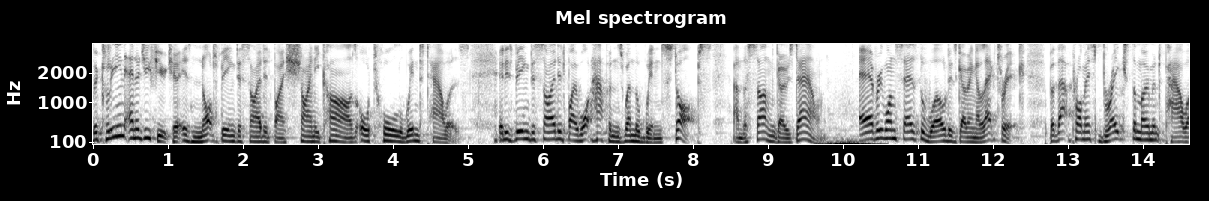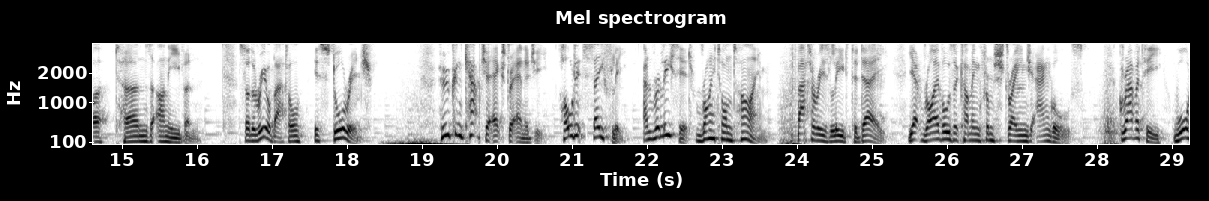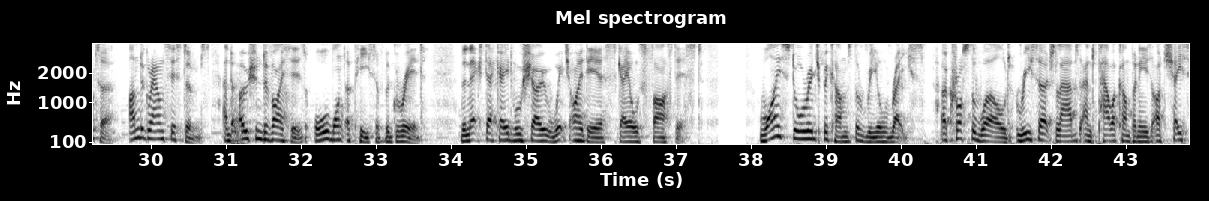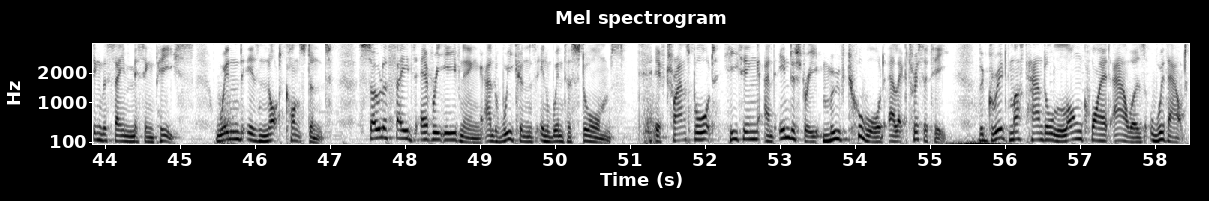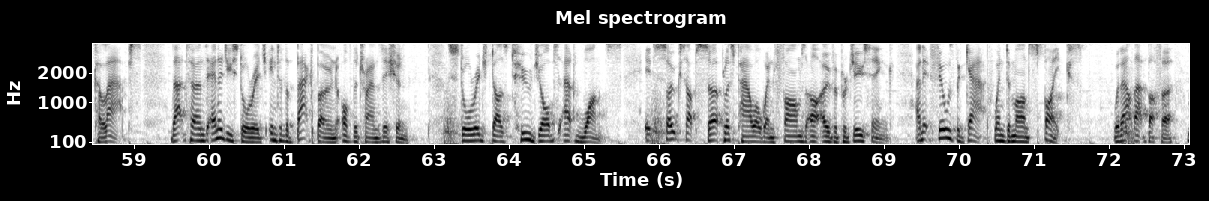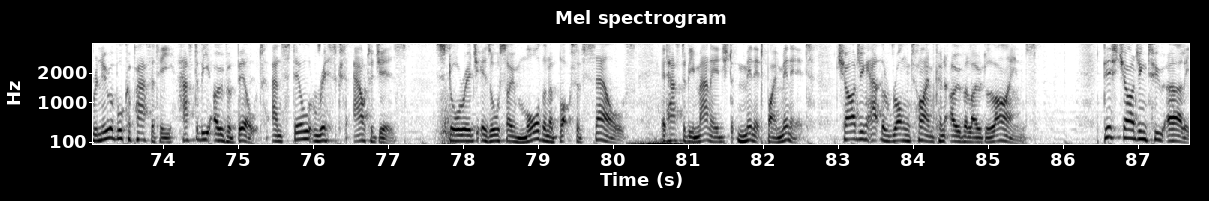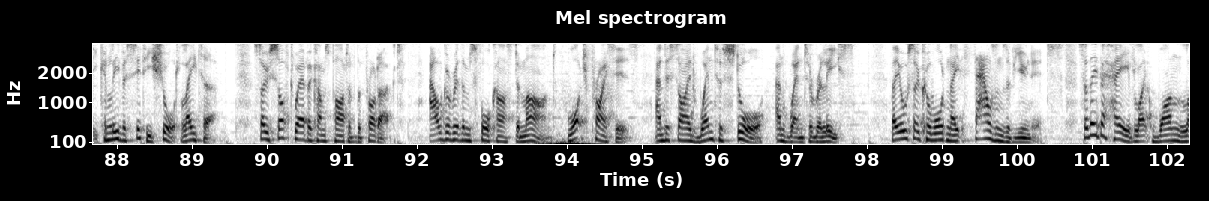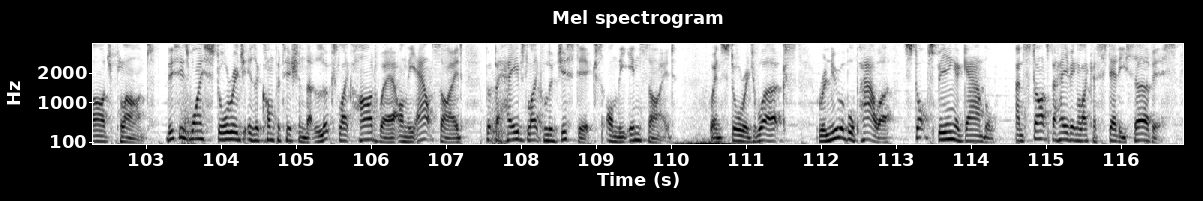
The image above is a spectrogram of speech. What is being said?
The clean energy future is not being decided by shiny cars or tall wind towers. It is being decided by what happens when the wind stops and the sun goes down. Everyone says the world is going electric, but that promise breaks the moment power turns uneven. So the real battle is storage. Who can capture extra energy, hold it safely, and release it right on time? Batteries lead today, yet rivals are coming from strange angles. Gravity, water, underground systems, and ocean devices all want a piece of the grid. The next decade will show which idea scales fastest. Why storage becomes the real race. Across the world, research labs and power companies are chasing the same missing piece. Wind is not constant. Solar fades every evening and weakens in winter storms. If transport, heating, and industry move toward electricity, the grid must handle long quiet hours without collapse. That turns energy storage into the backbone of the transition. Storage does two jobs at once. It soaks up surplus power when farms are overproducing, and it fills the gap when demand spikes. Without that buffer, renewable capacity has to be overbuilt and still risks outages. Storage is also more than a box of cells. It has to be managed minute by minute. Charging at the wrong time can overload lines. Discharging too early can leave a city short later. So software becomes part of the product algorithms forecast demand, watch prices, and decide when to store and when to release. They also coordinate thousands of units, so they behave like one large plant. This is why storage is a competition that looks like hardware on the outside, but behaves like logistics on the inside. When storage works, renewable power stops being a gamble and starts behaving like a steady service.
